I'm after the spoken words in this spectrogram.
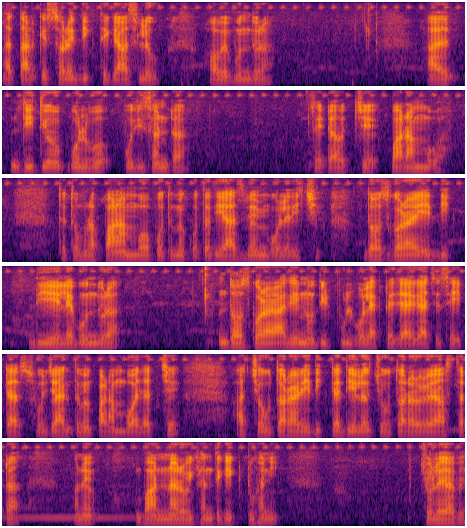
আর তারকেশ্বরের দিক থেকে আসলেও হবে বন্ধুরা। আর দ্বিতীয় বলব পজিশানটা সেটা হচ্ছে পারাম্বোয়া তো তোমরা পারাম্বোয়া প্রথমে কোথা দিয়ে আসবে আমি বলে দিচ্ছি। দশগড়ার এই দিক দিয়ে এলে বন্ধুরা, দশগড়ার আগে নদীর পুল বলে একটা জায়গা আছে, সেইটা সোজা একদমই পারাম্বোয়া যাচ্ছে। আর চৌতারার এই দিকটা দিয়ে এলেও চৌতারার ওই রাস্তাটা মানে বান্নার ওইখান থেকে একটুখানি চলে যাবে।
